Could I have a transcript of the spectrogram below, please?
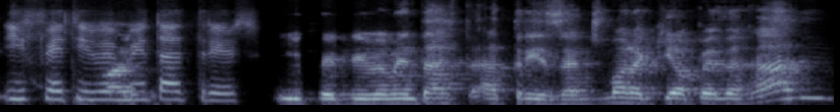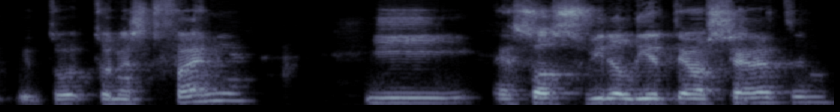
Efetivamente há três. Efetivamente há, há três anos. Moro aqui ao pé da rádio, estou na Estefânia e é só subir ali até ao Sheraton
